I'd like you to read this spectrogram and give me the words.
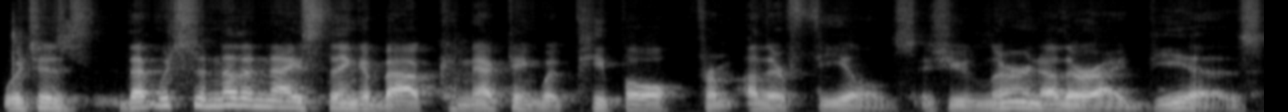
which is that which is another nice thing about connecting with people from other fields is you learn other ideas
